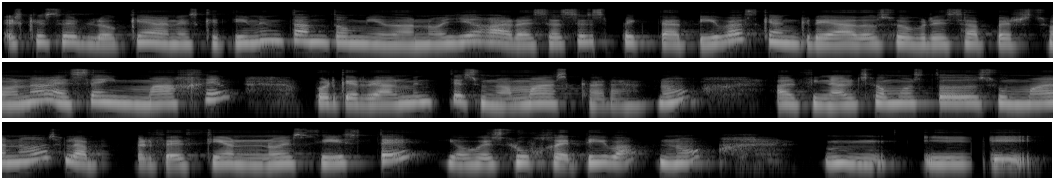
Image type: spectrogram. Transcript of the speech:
es que se bloquean, es que tienen tanto miedo a no llegar a esas expectativas que han creado sobre esa persona, esa imagen, porque realmente es una máscara, ¿no? Al final somos todos humanos, la perfección no existe o es subjetiva, ¿no? Mm, Y,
